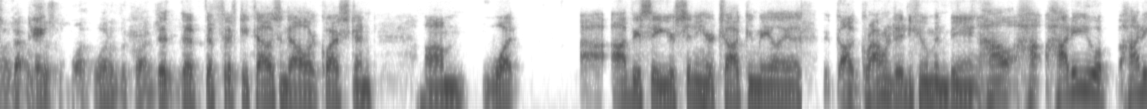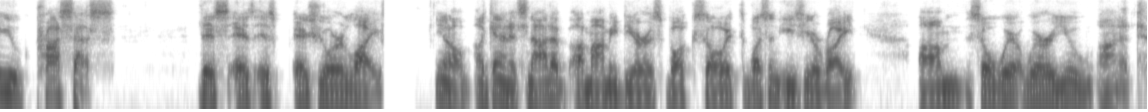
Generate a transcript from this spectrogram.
Uh, that was okay. just one, one of the crimes. The, the, the fifty thousand dollar question. Um, what? Uh, obviously, you're sitting here talking to me like a, a grounded human being. How, how how do you how do you process this as as as your life? You know, again, it's not a, a mommy dearest book, so it wasn't easy to write. Um, so where where are you on it?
